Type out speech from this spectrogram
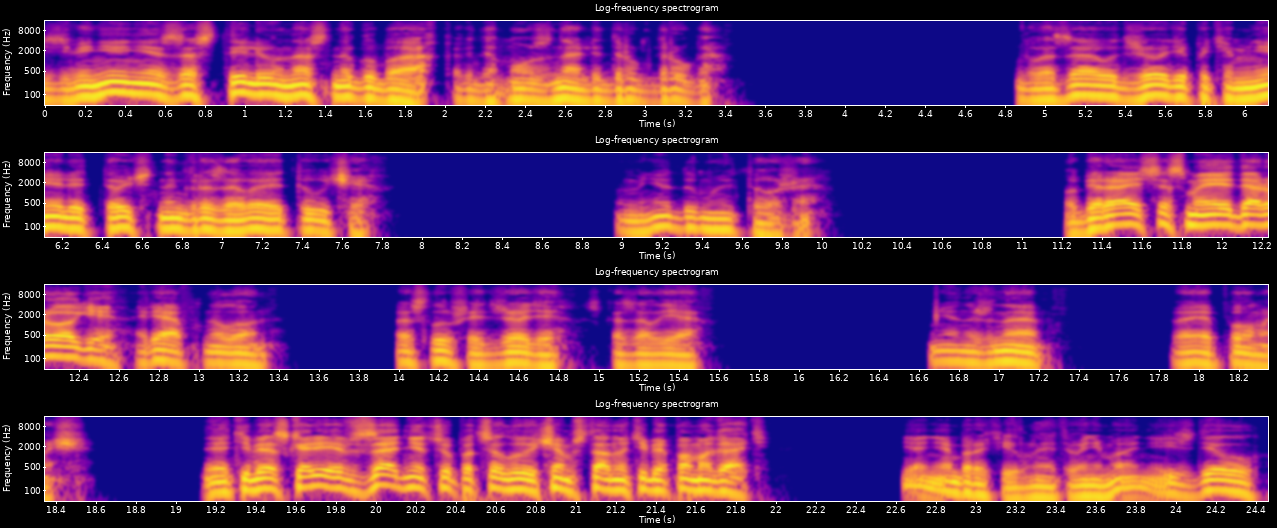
Извинения застыли у нас на губах, когда мы узнали друг друга. Глаза у Джоди потемнели, точно грозовая туча. У меня, думаю, тоже. «Убирайся с моей дороги!» — рявкнул он. «Послушай, Джоди», — сказал я, — «мне нужна твоя помощь. Я тебя скорее в задницу поцелую, чем стану тебе помогать!» Я не обратил на это внимания и сделал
